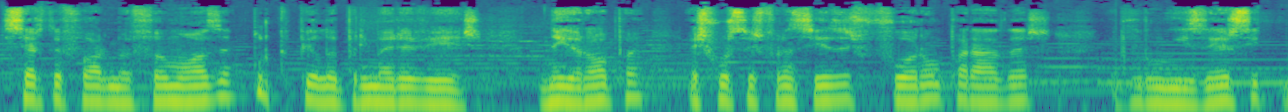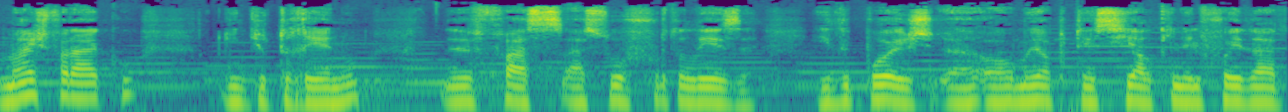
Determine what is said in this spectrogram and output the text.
de certa forma, famosa porque pela primeira vez na Europa as forças francesas foram paradas por um exército mais fraco, em que o terreno, eh, face à sua fortaleza e depois eh, ao maior potencial que lhe foi dado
